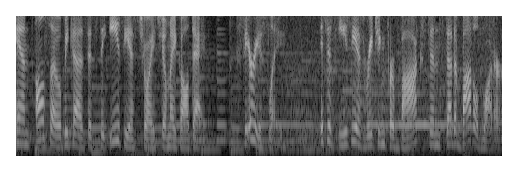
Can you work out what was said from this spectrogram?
And also because it's the easiest choice you'll make all day. Seriously. It's as easy as reaching for boxed instead of bottled water.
